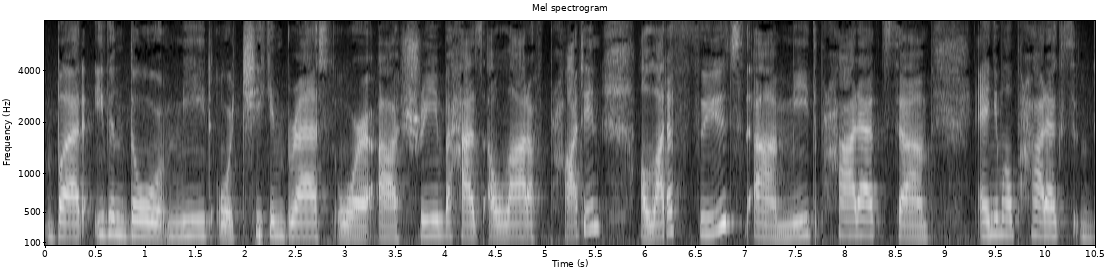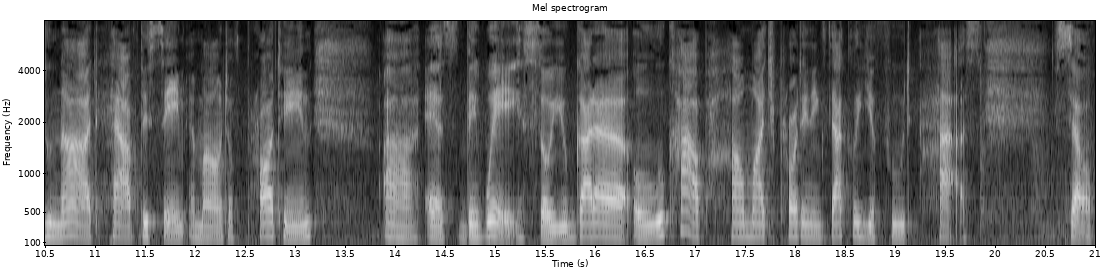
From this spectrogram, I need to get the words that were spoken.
But even though meat or chicken breast or uh, shrimp has a lot of protein a lot of foods uh, meat products um, animal products do not have the same amount of protein uh, as they weigh. So you gotta look up how much protein exactly your food has. So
